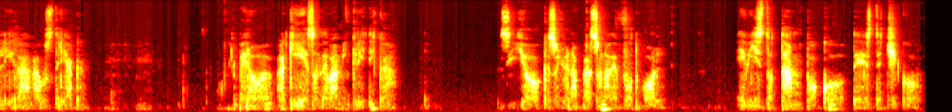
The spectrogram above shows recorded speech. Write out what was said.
liga austriaca. Pero aquí es donde va mi crítica si yo, que soy una persona de fútbol, he visto tan poco de este chico,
